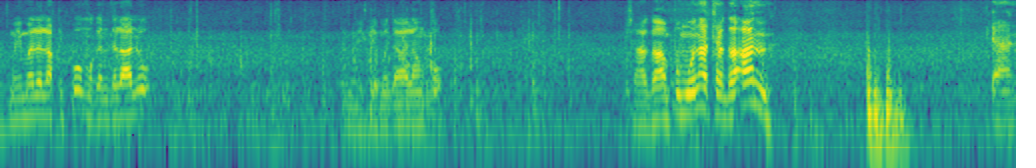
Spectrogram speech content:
Pag may malalaki po, maganda lalo. Medyo madalang po. Tsagaan po muna, tsagaan. Yan.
